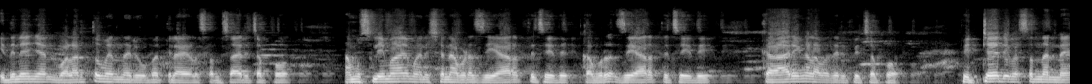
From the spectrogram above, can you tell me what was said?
ഇതിനെ ഞാൻ വളർത്തുമെന്ന രൂപത്തിൽ അയാൾ സംസാരിച്ചപ്പോ ആ മുസ്ലിമായ മനുഷ്യൻ അവിടെ സിയാറത്ത് ചെയ്ത് കബർ സിയാറത്ത് ചെയ്ത് കാര്യങ്ങൾ അവതരിപ്പിച്ചപ്പോൾ പിറ്റേ ദിവസം തന്നെ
